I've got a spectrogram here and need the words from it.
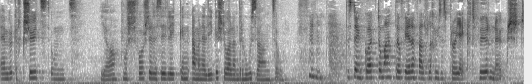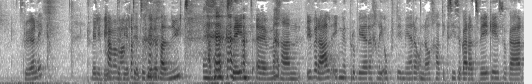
ähm, wirklich geschützt und ja, du musst dir vorstellen, sie liegen an einem Liegestuhl an der Hauswand so. das klingt gut. Tomaten auf jeden Fall vielleicht unser Projekt für nächsten Frühling weil Winter wird jetzt auf jeden Fall nichts. Also man sieht, äh, man kann überall irgendwie probieren, ein bisschen optimieren und nachhaltig sein, sogar als WG, sogar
